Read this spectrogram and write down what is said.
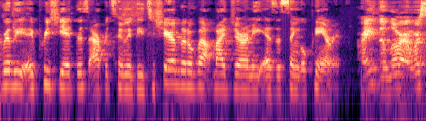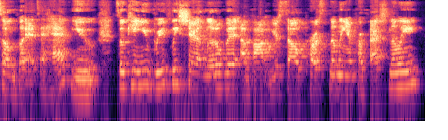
really appreciate this opportunity to share a little about my journey as a single parent. Praise the Lord. We're so glad to have you. So, can you briefly share a little bit about yourself personally and professionally?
